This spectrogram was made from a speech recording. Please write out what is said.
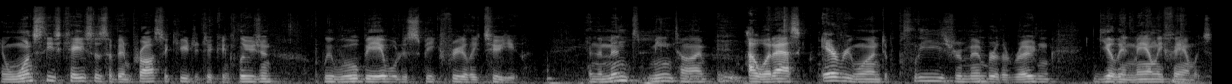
And once these cases have been prosecuted to conclusion, we will be able to speak freely to you. In the meantime, I would ask everyone to please remember the Rhoden, Gillian, Manley families.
